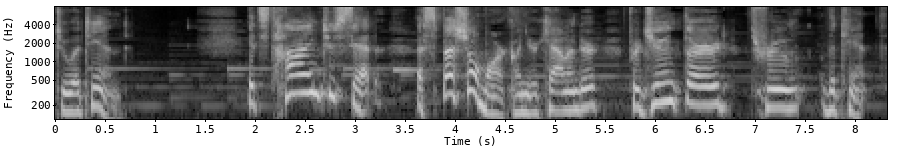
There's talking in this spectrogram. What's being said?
to attend. It's time to set a special mark on your calendar for June 3rd through the 10th.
